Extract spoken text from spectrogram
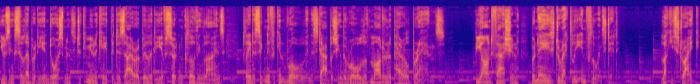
using celebrity endorsements to communicate the desirability of certain clothing lines, played a significant role in establishing the role of modern apparel brands. Beyond fashion, Bernays directly influenced it. Lucky Strike,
